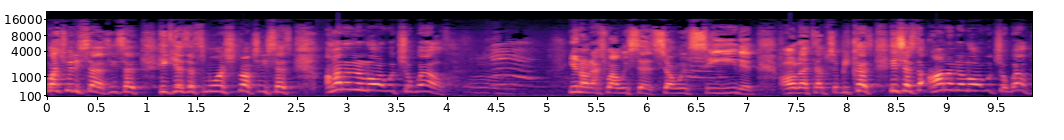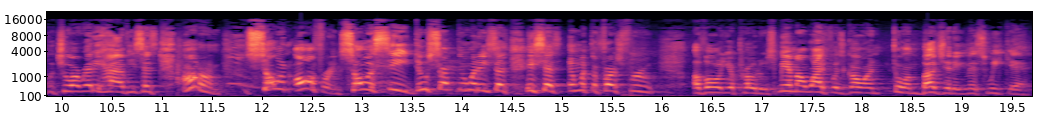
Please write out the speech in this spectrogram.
Watch what he says. He says, he gives us more instruction. He says, honor the Lord with your wealth. Mm. You know, that's why we said sowing seed and all that type of stuff. Because he says to honor the Lord with your wealth, which you already have. He says, honor him, sow an offering, sow a seed, do something with it. He says, he says, and with the first fruit of all your produce. Me and my wife was going doing budgeting this weekend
